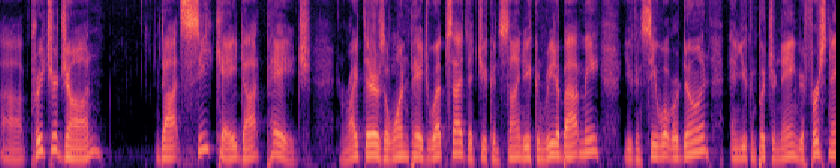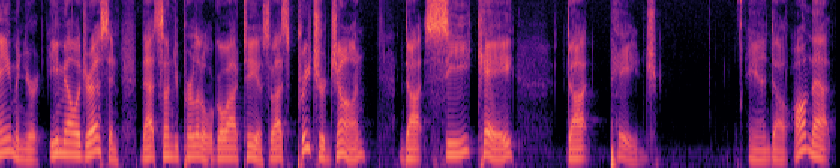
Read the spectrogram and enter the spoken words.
uh, preacherjohn.ck.page. And right there is a one page website that you can sign. You can read about me. You can see what we're doing. And you can put your name, your first name, and your email address. And that Sunday prayer letter will go out to you. So that's preacherjohn.ck.page. And uh, on that,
